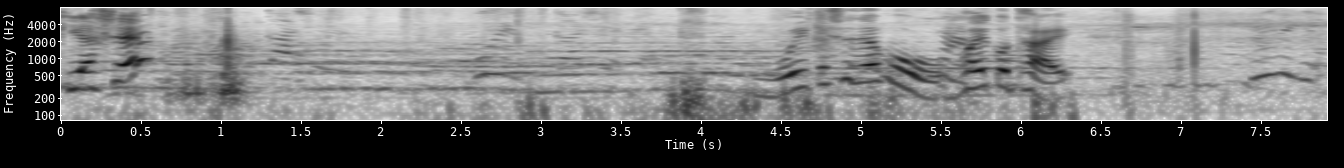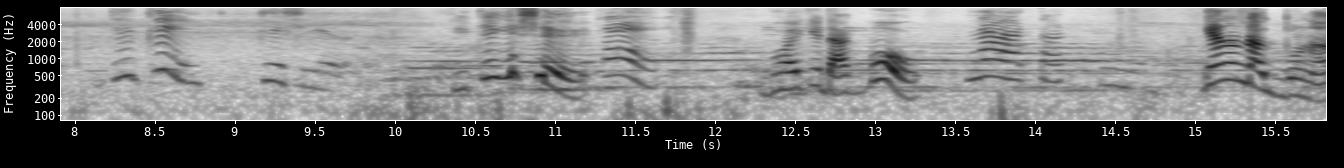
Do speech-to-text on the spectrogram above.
কি আসে? বই কাছে যাব? ভয় কোথায়? দিতে গেছে? হ্যাঁ। ভয়কে ডাকবো? কেন ডাকবো না?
